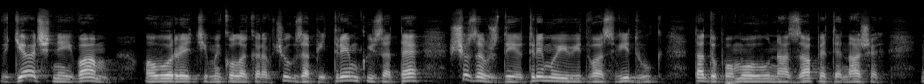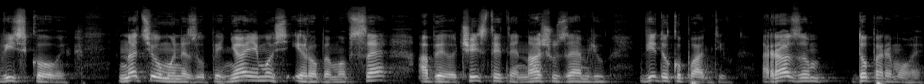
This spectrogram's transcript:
Вдячний вам, говорить Микола Кравчук, за підтримку і за те, що завжди отримую від вас відгук та допомогу на запити наших військових. На цьому не зупиняємось і робимо все, аби очистити нашу землю від окупантів. Разом до перемоги!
